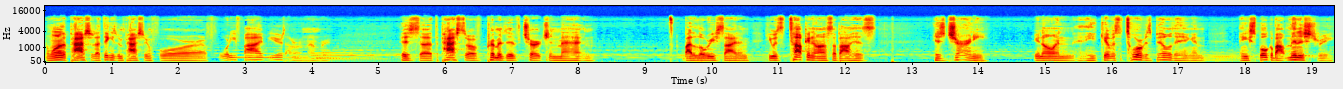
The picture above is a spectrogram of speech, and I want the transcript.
and one of the pastors, I think he's been pastoring for 45 years. I don't remember. Is uh, the pastor of Primitive Church in Manhattan, by the Lower East Side, and he was talking to us about his his journey, you know, and, and he gave us a tour of his building, and and he spoke about ministry.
